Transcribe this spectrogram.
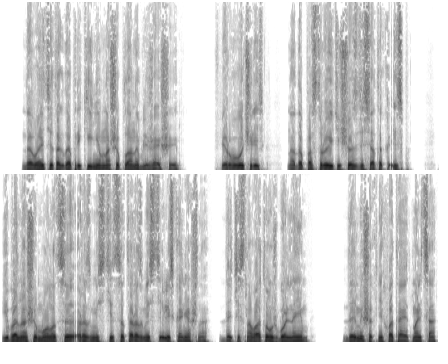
— «давайте тогда прикинем наши планы ближайшие. В первую очередь надо построить еще с десяток исп, ибо наши молодцы разместиться-то разместились, конечно, да тесновато уж больно им, да мишек не хватает мальца.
